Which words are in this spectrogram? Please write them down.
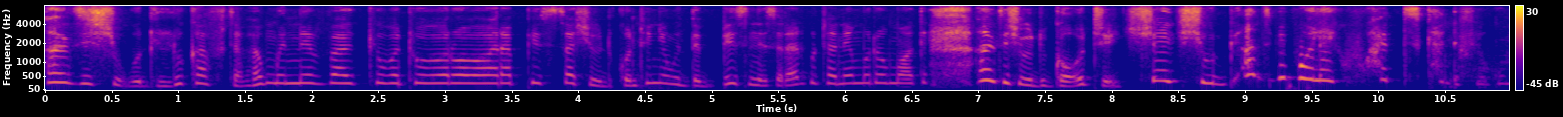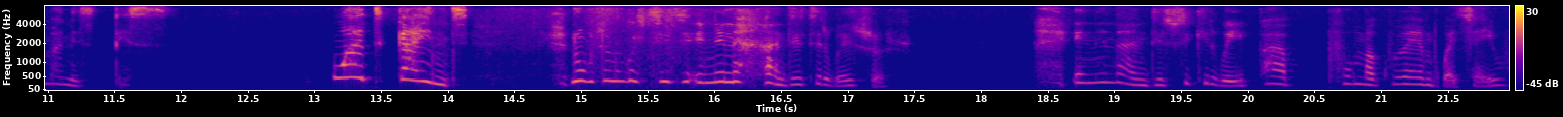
hanzi she would look after vamwe nevake vatovarapisa she would continue with the business rari kuita nemurume wake. Hanzi she would go to church. She would be hanzi people were like what kind of a woman is this what kind? Nokuti nongochiti inini handiitirwe izvozvo. Inini handisvikirwe ipapo makuvaembwa chaivo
